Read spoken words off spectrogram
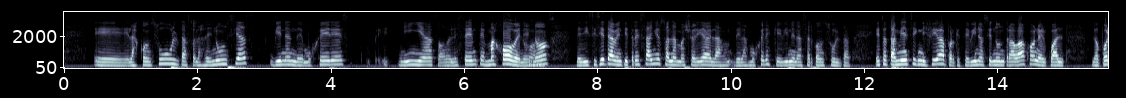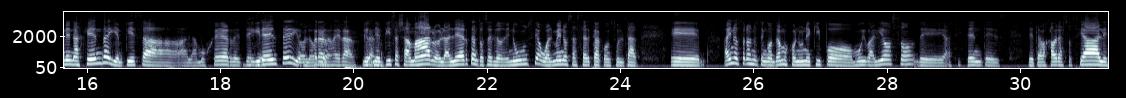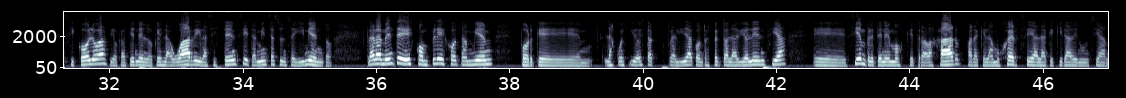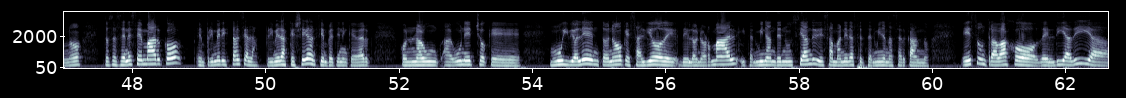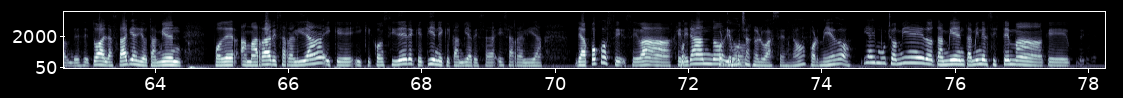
eh, las consultas o las denuncias vienen de mujeres, eh, niñas o adolescentes más jóvenes, ¿no? De 17 a 23 años son la mayoría de las, de las mujeres que vienen a hacer consultas. Esto también significa porque se vino haciendo un trabajo en el cual lo pone en agenda y empieza a la mujer de Tigrense y lo, le empieza a llamar o lo alerta, entonces lo denuncia o al menos se acerca a consultar. Eh, ahí nosotros nos encontramos con un equipo muy valioso de asistentes, de trabajadoras sociales, psicólogas, digo, que atienden lo que es la guardia y la asistencia y también se hace un seguimiento. Claramente es complejo también porque mm, la cuestión, esta realidad con respecto a la violencia, eh, siempre tenemos que trabajar para que la mujer sea la que quiera denunciar, ¿no? Entonces, en ese marco, en primera instancia, las primeras que llegan siempre tienen que ver con algún, algún hecho que muy violento, ¿no? Que salió de, lo normal y terminan denunciando y de esa manera se terminan acercando. Es un trabajo del día a día, desde todas las áreas, digo, también poder amarrar esa realidad y que, y que considere que tiene que cambiar esa, esa realidad. De a poco se, se va generando. Porque muchas no lo hacen, ¿no? ¿Por miedo? Y hay mucho miedo también, también el sistema que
